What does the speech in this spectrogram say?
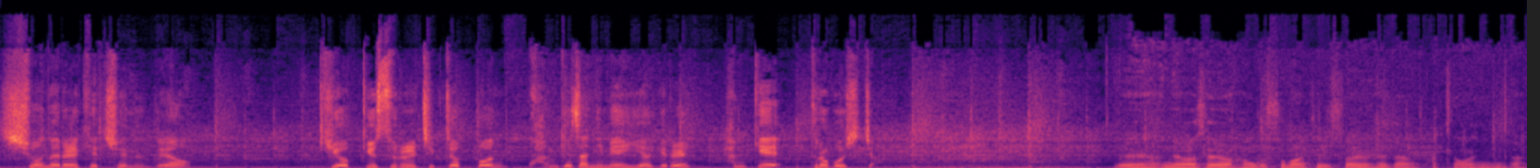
시연회를 개최했는데요. 기업 기술을 직접 본 관계자님의 이야기를 함께 들어보시죠. 네, 안녕하세요. 한국소방기술사회 회장 박경환입니다.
